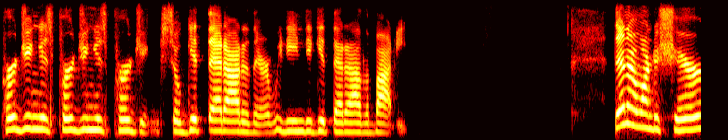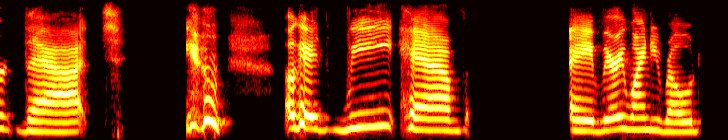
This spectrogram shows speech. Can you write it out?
Purging is purging is purging. So get that out of there. We need to get that out of the body. Then I wanted to share that okay, we have a very windy road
